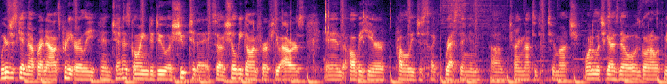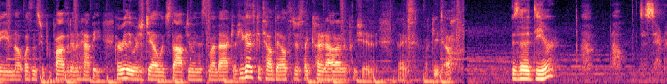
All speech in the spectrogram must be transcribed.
We're just getting up right now. It's pretty early and Jenna's going to do a shoot today. So she'll be gone for a few hours and I'll be here probably just like resting and um, trying not to do too much. I want to let you guys know what was going on with me even though it wasn't super positive and happy. I really wish Dale would stop doing this to my back. If you guys could tell Dale to just like cut it out, I'd appreciate it. Thanks. Fuck you, Dale. Is that a deer? No, it's a salmon.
